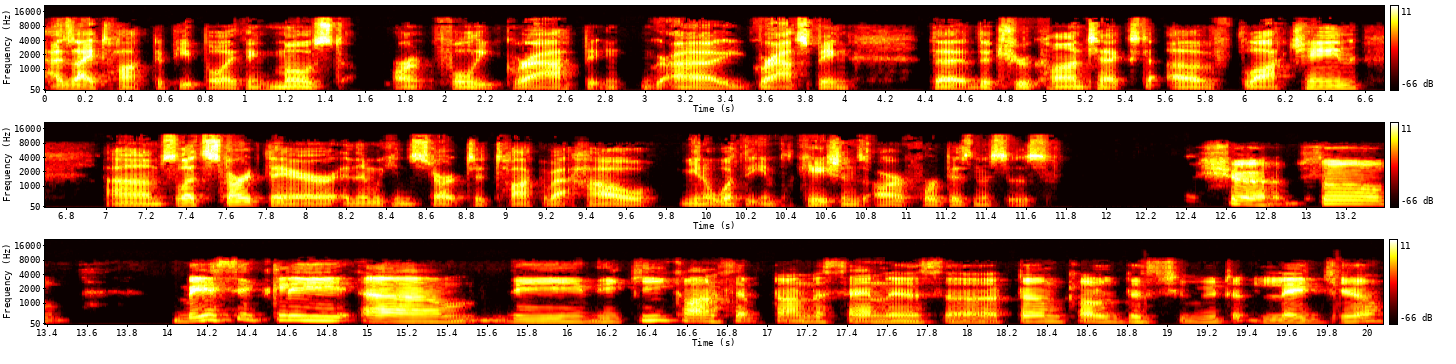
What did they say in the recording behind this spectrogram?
as I talk to people, I think most aren't fully grasping uh, grasping the the true context of blockchain. Um, so let's start there, and then we can start to talk about how you know what the implications are for businesses. Sure. So basically, um, the the key concept to understand is a term called distributed ledger.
